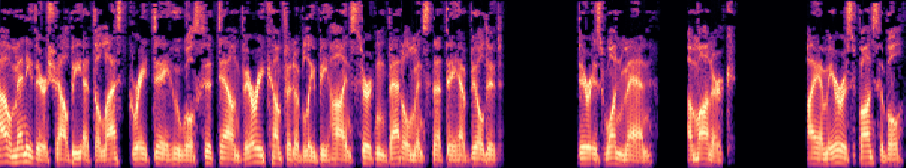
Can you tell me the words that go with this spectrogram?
How many there shall be at the last great day who will sit down very comfortably behind certain battlements that they have builded? There is one man, a monarch. I am irresponsible,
